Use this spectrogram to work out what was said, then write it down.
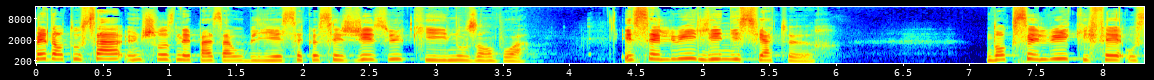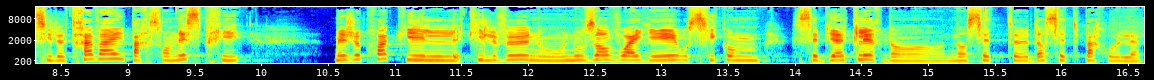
Mais dans tout ça, une chose n'est pas à oublier, c'est que c'est Jésus qui nous envoie. Et c'est lui l'initiateur. Donc c'est lui qui fait aussi le travail par son esprit. Mais je crois qu'il veut nous, envoyer aussi, comme c'est bien clair dans, cette, parole.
